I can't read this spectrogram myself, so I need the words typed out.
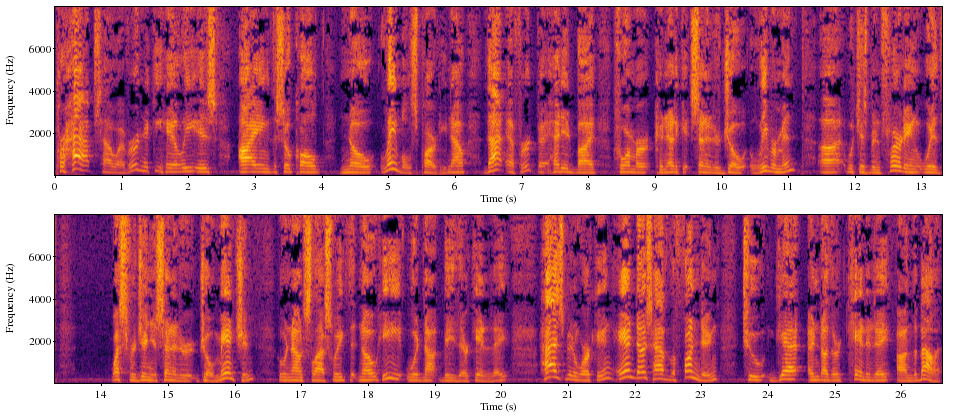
Perhaps, however, Nikki Haley is eyeing the so called No Labels Party. Now, that effort, uh, headed by former Connecticut Senator Joe Lieberman, uh, which has been flirting with West Virginia Senator Joe Manchin, who announced last week that no, he would not be their candidate, has been working and does have the funding to get another candidate on the ballot.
